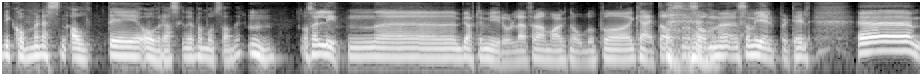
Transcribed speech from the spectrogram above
de kommer nesten alltid overraskende på motstander. Mm. Og så en liten uh, Bjarte Myhrol der fra Mark Noble på Keita også, som, som hjelper til. Eh,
